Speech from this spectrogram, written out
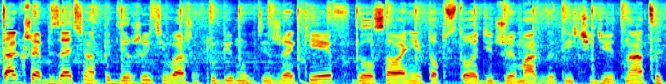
Также обязательно поддержите ваших любимых диджакеев в голосовании топ-100 DJ Mag 2019.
